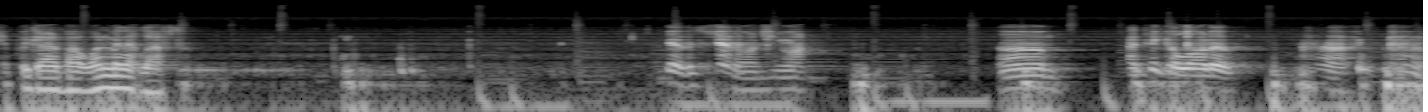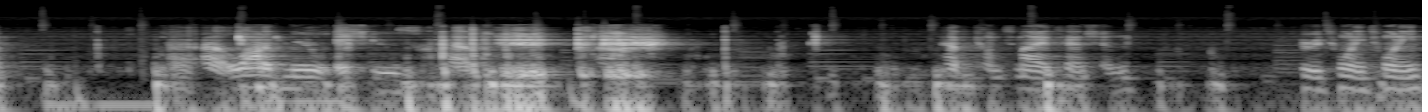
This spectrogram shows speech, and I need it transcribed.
Yep, we got about one minute left. Yeah, this is Sean here. Um, I think a lot of uh, a lot of new issues have um, have come to my attention through 2020,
